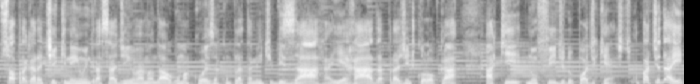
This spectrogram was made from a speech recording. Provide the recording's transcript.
só para garantir que nenhum engraçadinho vai mandar alguma coisa completamente bizarra e errada para a gente colocar aqui no feed do podcast. A partir daí,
